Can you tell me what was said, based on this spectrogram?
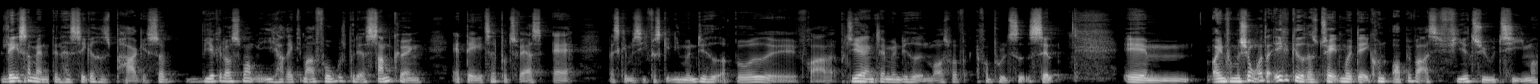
læser man den her sikkerhedspakke, så virker det også som om, I har rigtig meget fokus på det her samkøring af data på tværs af, hvad skal man sige, forskellige myndigheder, både øh, fra politianklagemyndigheden, men også fra, fra politiet selv. Øhm, og informationer, der ikke har givet resultat, må i dag kun opbevares i 24 timer.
